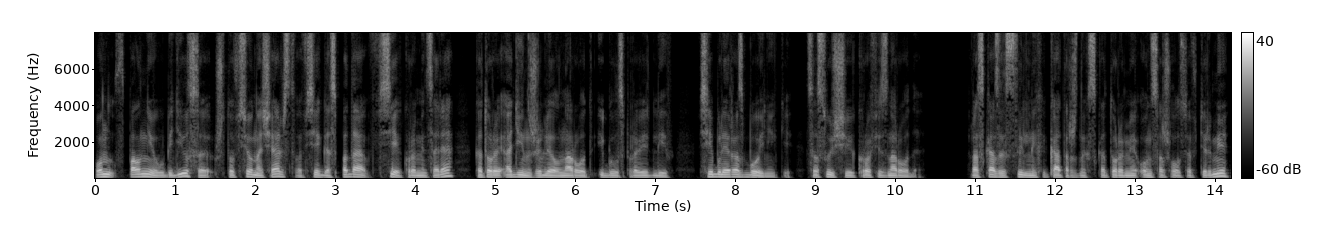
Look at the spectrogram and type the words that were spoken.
он вполне убедился, что все начальство, все господа, все, кроме царя, который один жалел народ и был справедлив, все были разбойники, сосущие кровь из народа. Рассказы ссыльных и каторжных, с которыми он сошелся в тюрьме,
